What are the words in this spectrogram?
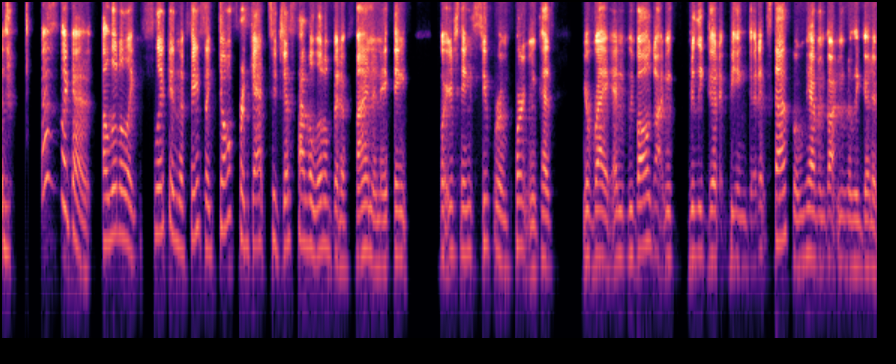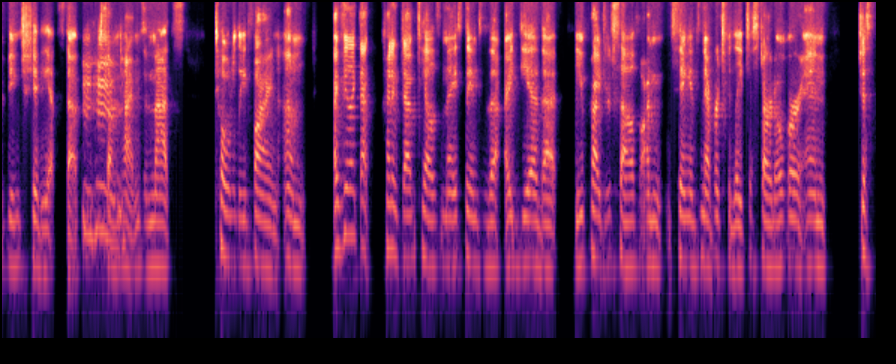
That's like a, a little like flick in the face. Like, don't forget to just have a little bit of fun. And I think what you're saying is super important because you're right. And we've all gotten really good at being good at stuff, but we haven't gotten really good at being shitty at stuff mm-hmm. sometimes. And that's totally fine. Um, I feel like that kind of dovetails nicely into the idea that you pride yourself on saying it's never too late to start over and just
